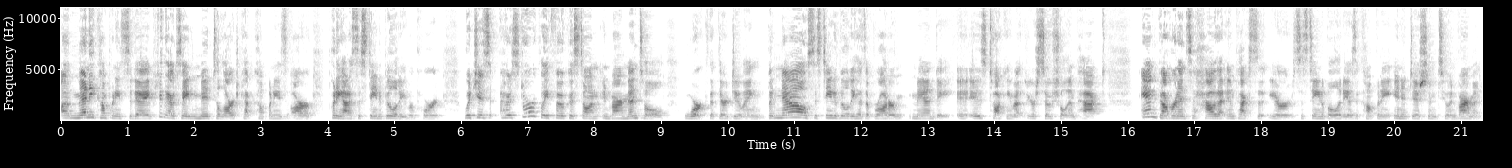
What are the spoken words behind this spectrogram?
uh, many companies today, particularly I would say mid to large cap companies, are putting out a sustainability report, which is historically focused on environmental work that they're doing. But now sustainability has a broader mandate. It is talking about your social impact and governance and how that impacts your sustainability as a company in addition to environment.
